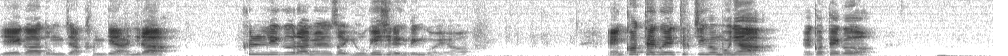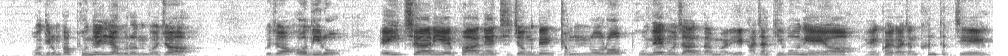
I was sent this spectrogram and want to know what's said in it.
얘가 동작한 게 아니라 클릭을 하면서 요게 실행된 거예요. 앵커 태그의 특징은 뭐냐? 앵커 태그 어디론가 보내려 그러는 거죠? 그죠? 어디로? href 안에 지정된 경로로 보내고자 한단 말이에요. 이게 가장 기본이에요. 앵커의 가장 큰 특징.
